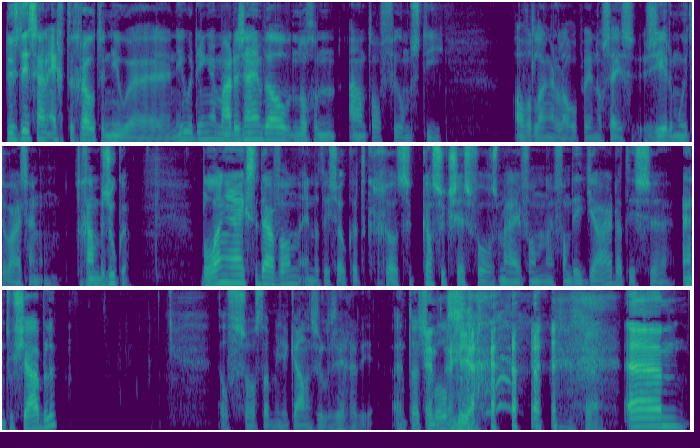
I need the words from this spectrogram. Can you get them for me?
Dus dit zijn echt de grote nieuwe, nieuwe dingen. Maar er zijn wel nog een aantal films die al wat langer lopen... en nog steeds zeer de moeite waard zijn om te gaan bezoeken. Belangrijkste daarvan, en dat is ook het grootste kassucces volgens mij van, eh, van dit jaar... dat is uh, Intouchable. Of zoals de Amerikanen zullen zeggen, Untouchables. ja. ja. Um,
